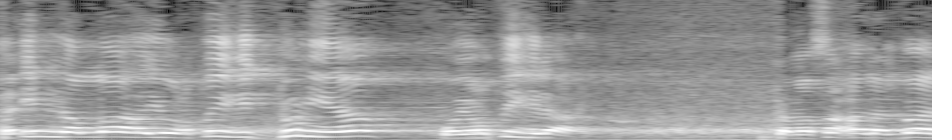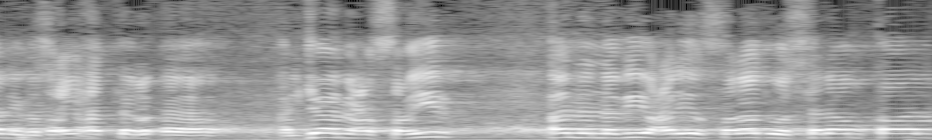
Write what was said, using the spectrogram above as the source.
فإن الله يعطيه الدنيا ويعطيه الآخرة. كما صح الألباني بصحيح التر... الجامع الصغير أن النبي عليه الصلاة والسلام قال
